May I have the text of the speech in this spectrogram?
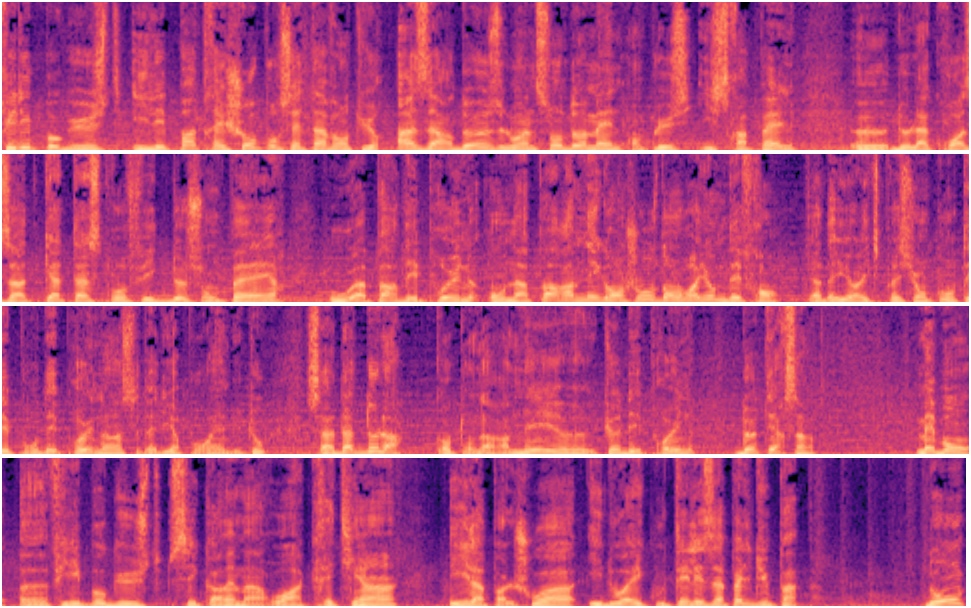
Philippe Auguste, il est pas très chaud pour cette aventure hasardeuse loin de son domaine. En plus, il se rappelle euh, de la croisade catastrophique de son père, où à part des prunes, on n'a pas ramené grand-chose dans le royaume des Francs. Tiens d'ailleurs l'expression compter pour des prunes, hein, c'est-à-dire pour rien du tout, ça date de là, quand on a ramené euh, que des prunes de Terre Sainte. Mais bon, euh, Philippe Auguste, c'est quand même un roi chrétien, il n'a pas le choix, il doit écouter les appels du pape. Donc,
